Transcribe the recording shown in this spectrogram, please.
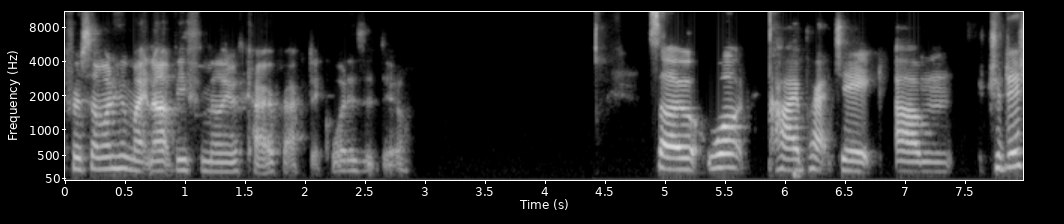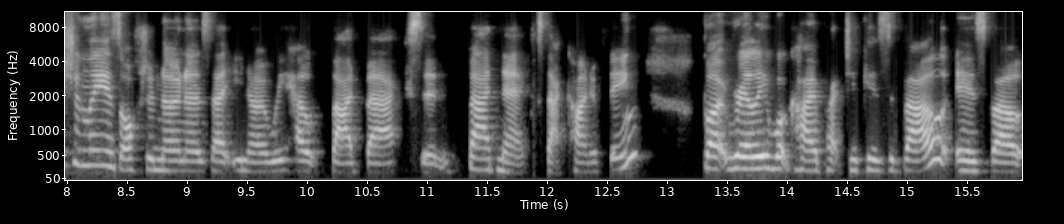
for someone who might not be familiar with chiropractic, what does it do? So, what chiropractic um, traditionally is often known as that, you know, we help bad backs and bad necks, that kind of thing. But really, what chiropractic is about is about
